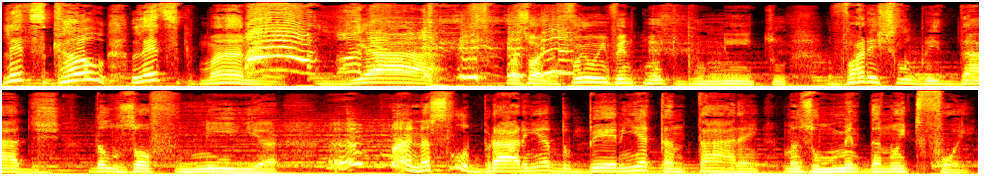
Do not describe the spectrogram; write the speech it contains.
let's go, let's. Mano, yeah. Mas olha, foi um evento muito bonito. Várias celebridades da lusofonia, mano, a celebrarem, a beberem, a cantarem. Mas o momento da noite foi.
